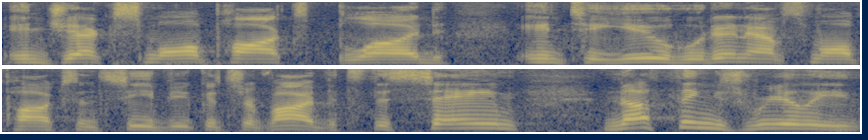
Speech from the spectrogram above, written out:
inject smallpox blood into you who didn't have smallpox and see if you could survive. It's the same. Nothing's really.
